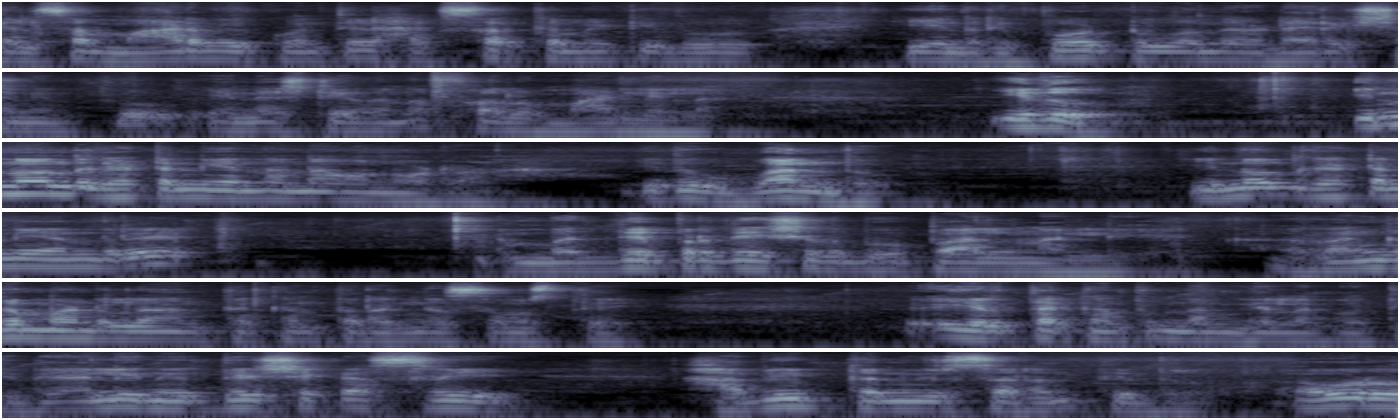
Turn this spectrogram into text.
ಕೆಲಸ ಮಾಡಬೇಕು ಅಂತೇಳಿ ಹಕ್ಸರ್ ಕಮಿಟಿದು ಏನು ರಿಪೋರ್ಟು ಒಂದು ಡೈರೆಕ್ಷನ್ ಇತ್ತು ಎನ್ ಎಸ್ ಟಿ ಅದನ್ನು ಫಾಲೋ ಮಾಡಲಿಲ್ಲ. ಇದು ಇನ್ನೊಂದು ಘಟನೆಯನ್ನು ನಾವು ನೋಡೋಣ. ಇದು ಒಂದು. ಇನ್ನೊಂದು ಘಟನೆ ಅಂದರೆ ಮಧ್ಯಪ್ರದೇಶದ ಭೋಪಾಲ್ನಲ್ಲಿ ರಂಗಮಂಡಲ ಅಂತಕ್ಕಂಥ ರಂಗಸಂಸ್ಥೆ ಇರ್ತಕ್ಕಂಥದ್ದು ನಮಗೆಲ್ಲ ಗೊತ್ತಿದೆ. ಅಲ್ಲಿ ನಿರ್ದೇಶಕ ಶ್ರೀ ಹಬೀಬ್ ತನ್ವೀರ್ ಸರ್ ಅಂತಿದ್ದರು ಅವರು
